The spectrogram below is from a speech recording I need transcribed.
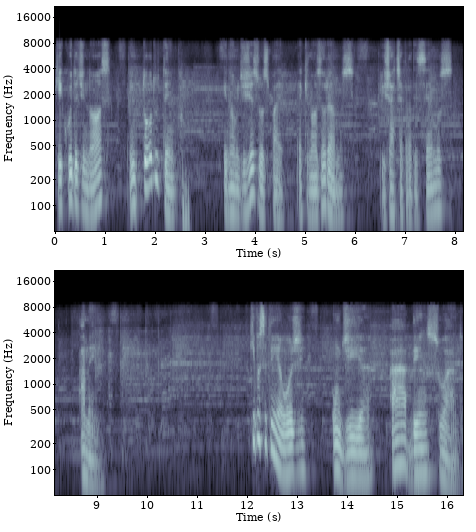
que cuida de nós em todo o tempo. Em nome de Jesus, Pai, é que nós oramos e já te agradecemos. Amém. Que você tenha hoje um dia abençoado.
